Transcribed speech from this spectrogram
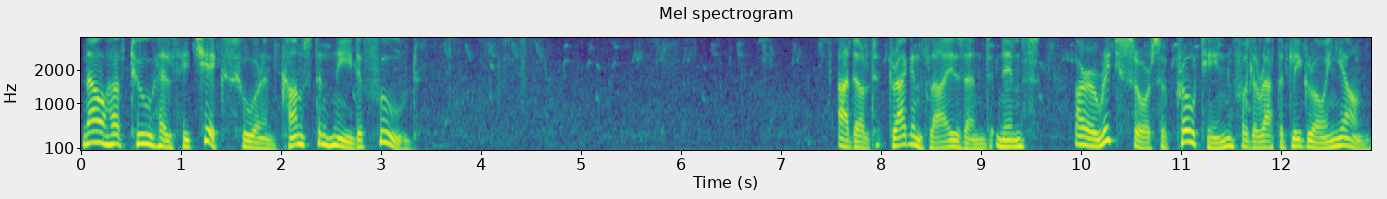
now have two healthy chicks who are in constant need of food. Adult dragonflies and nymphs are a rich source of protein for the rapidly growing young.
